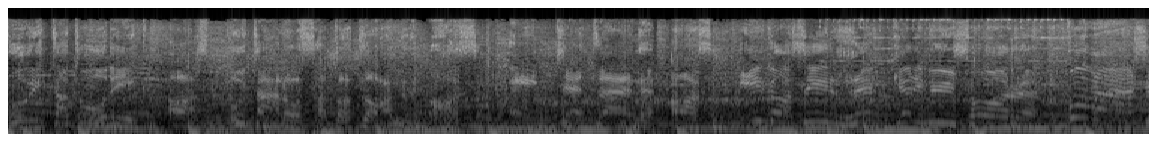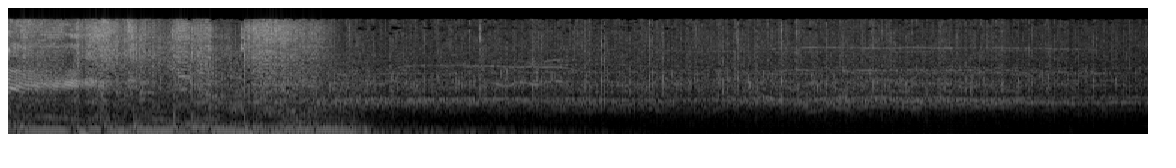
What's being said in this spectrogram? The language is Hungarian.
Fújtatódik az utánozhatatlan, az egyetlen, az igazi reggeli műsor, Balázsék!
